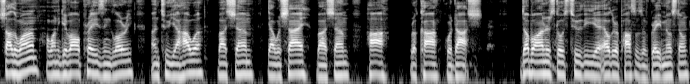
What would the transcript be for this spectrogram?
Shalom. I want to give all praise and glory unto Yahweh, Bashem, Yahushai, Bashem, Ha, Rakah, Quadash. Double honors goes to the uh, elder apostles of Great Millstone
